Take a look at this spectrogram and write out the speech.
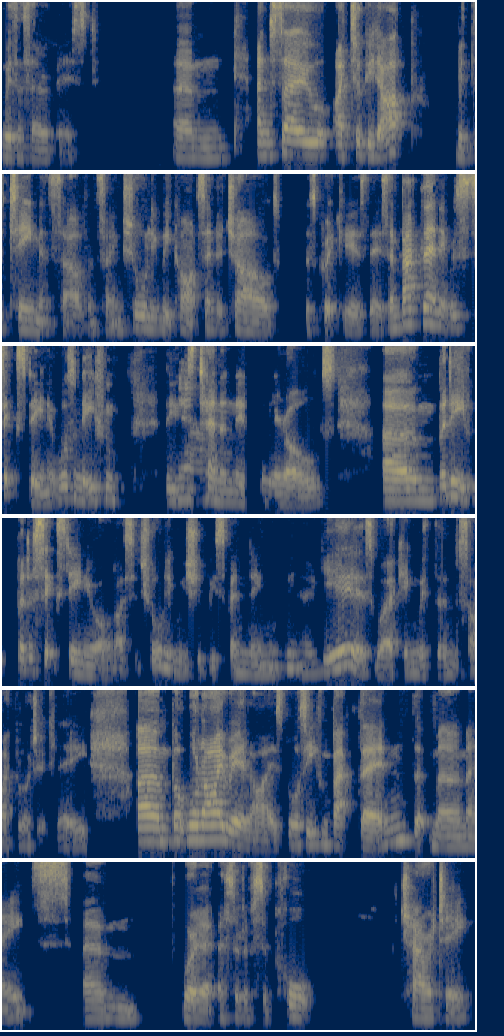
with a therapist um, and so I took it up with the team itself and saying, surely we can't send a child as quickly as this. And back then it was 16, it wasn't even these yeah. 10 and 11 year olds. Um, but even, but a 16 year old, I said, surely we should be spending you know years working with them psychologically. Um, but what I realised was even back then that mermaids um, were a, a, sort of support charity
